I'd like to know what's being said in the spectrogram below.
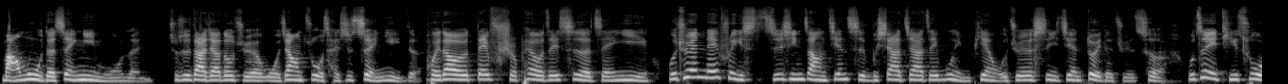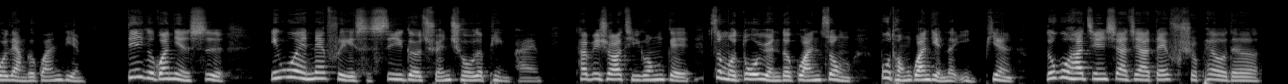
盲目的正义魔人，就是大家都觉得我这样做才是正义的。回到 Dave Chappelle 这次的争议，我觉得 Netflix 执行长坚持不下架这部影片，我觉得是一件对的决策。我这里提出我两个观点，第一个观点是因为 Netflix 是一个全球的品牌，它必须要提供给这么多元的观众不同观点的影片。如果他今天下架 Dave Chappelle 的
